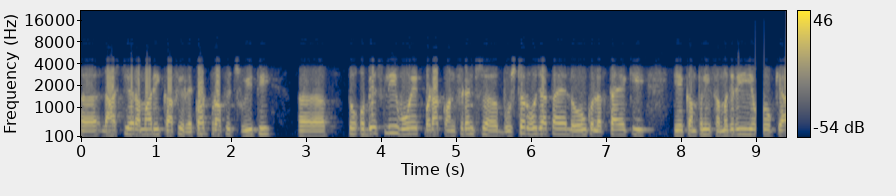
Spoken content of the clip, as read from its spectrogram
लास्ट ईयर हमारी काफ़ी रिकॉर्ड प्रॉफिट्स हुई थी। तो ऑब्वियसली वो एक बड़ा कॉन्फिडेंस बूस्टर हो जाता है। लोगों को लगता है कि ये कंपनी समझ रही है, वो क्या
